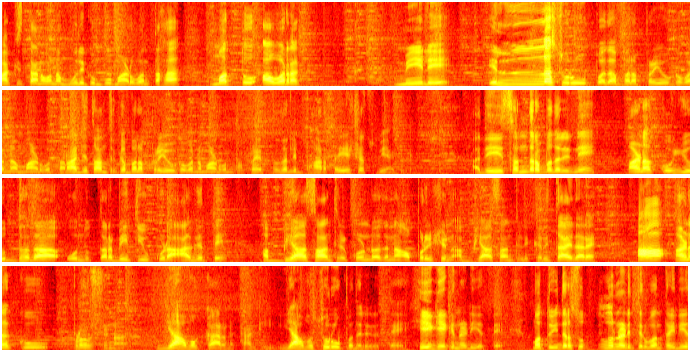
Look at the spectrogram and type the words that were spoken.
ಪಾಕಿಸ್ತಾನವನ್ನು ಮೂಲೆಗುಂಪು ಮಾಡುವಂತಹ ಮತ್ತು ಅವರ ಮೇಲೆ ಎಲ್ಲ ಸ್ವರೂಪದ ಬಲಪ್ರಯೋಗವನ್ನು ಮಾಡುವಂಥ ರಾಜತಾಂತ್ರಿಕ ಬಲಪ್ರಯೋಗವನ್ನು ಮಾಡುವಂಥ ಪ್ರಯತ್ನದಲ್ಲಿ ಭಾರತ ಯಶಸ್ವಿಯಾಗಿದೆ. ಅದೇ ಸಂದರ್ಭದಲ್ಲಿನೇ ಅಣಕು ಯುದ್ಧದ ಒಂದು ತರಬೇತಿಯೂ ಕೂಡ ಆಗುತ್ತೆ. ಅಭ್ಯಾಸ ಅಂತ ಹೇಳ್ಕೊಂಡು ಅದನ್ನು ಆಪರೇಷನ್ ಅಭ್ಯಾಸ ಅಂತೇಳಿ ಕರಿತಾ ಇದ್ದಾರೆ. ಆ ಅಣಕು ಪ್ರದರ್ಶನ ಯಾವ ಕಾರಣಕ್ಕಾಗಿ, ಯಾವ ಸ್ವರೂಪದಲ್ಲಿರುತ್ತೆ ಹೇಗೆ ನಡೆಯುತ್ತೆ ಮತ್ತು ಇದರ ಸುತ್ತಲೂ ನಡೀತಿರುವಂಥ ಇದೇ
